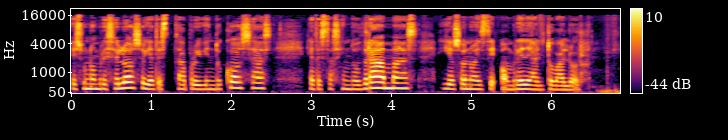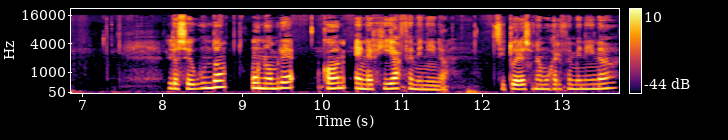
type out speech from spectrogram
es un hombre celoso, ya te está prohibiendo cosas, ya te está haciendo dramas y eso no es de hombre de alto valor. Lo segundo, un hombre con energía femenina. Si tú eres una mujer femenina,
